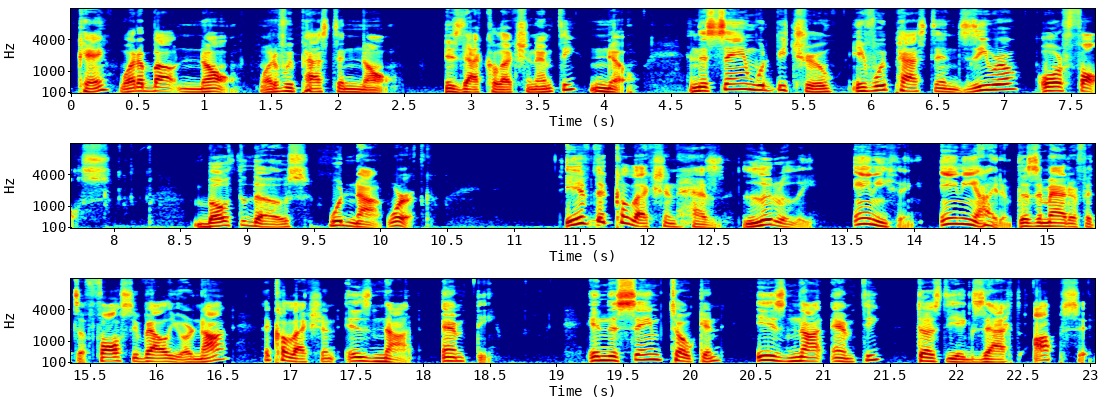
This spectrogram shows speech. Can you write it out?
Okay, what about null? What if we passed in null? Is that collection empty? No. And the same would be true if we passed in zero or false. Both of those would not work. If the collection has literally anything, any item, doesn't matter if it's a false value or not, the collection is not empty. In the same token, is not empty does the exact opposite.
